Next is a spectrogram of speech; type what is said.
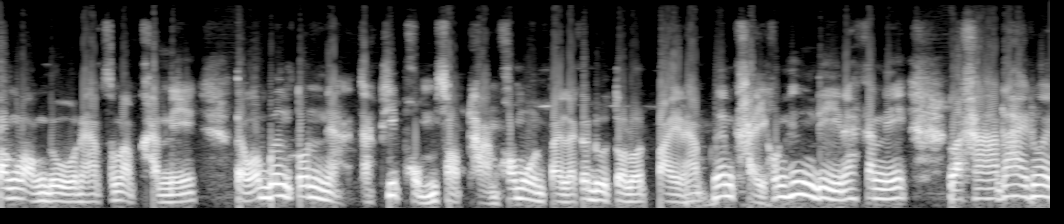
ต้องลองดูนะครับสำหรับคันนี้ แต่ว่าเบื้องต้นเนี่ยจากที่ผมสอบถามข้อมูลไปแล้วก็ดูตัวรถไปนะครับ เงื่อนไขค่อนข้างดีนะคันนี้ ราคาได้ด้วย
